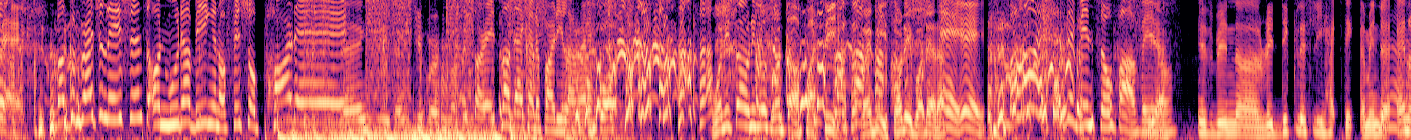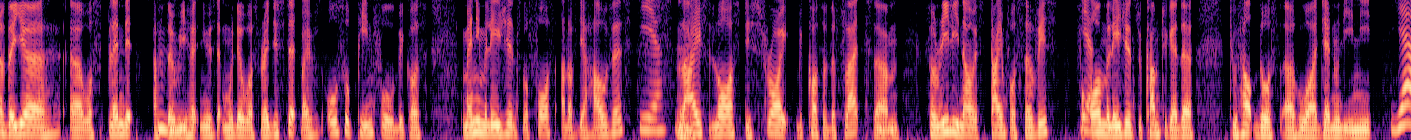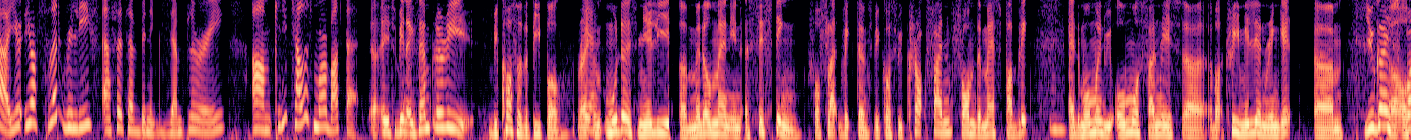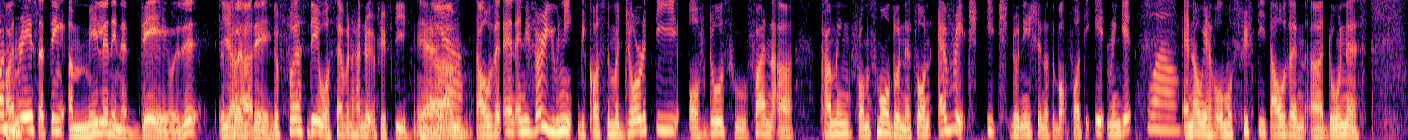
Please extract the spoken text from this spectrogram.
relax. But congratulations on Muda being an official party. Thank you, thank you very much. Sorry, it's not that kind of party, lah, right? Wanita only knows one type of party. YB, sorry about that. Huh? hey, hey. But how has it been so far for you? Yeah. It's been uh, ridiculously hectic. I mean, the end of the year uh, was splendid after we heard news that Muda was registered, but it was also painful because many Malaysians were forced out of their houses. Yeah. Lives lost, destroyed because of the floods. Um, so really now it's time for service for Yeah. all Malaysians to come together to help those uh, who are genuinely in need. Yeah, your, your flood relief efforts have been exemplary. Um, can you tell us more about that? Uh, it's been exemplary because of the people, right? Yeah. Muda is merely a middleman in assisting for flood victims because we crowdfund from the mass public. Mm-hmm. At the moment, we almost fundraise uh, about 3 million ringgit. Um, You guys uh, of funds. fundraised, I think, a million in a day, was it? The first uh, day. The first day was 750 Yeah. Yeah. um, thousand, and and it's very unique because the majority of those who fund are coming from small donors. So on average, each donation was about 48 ringgit. Wow. And now we have almost 50,000 uh, donors.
